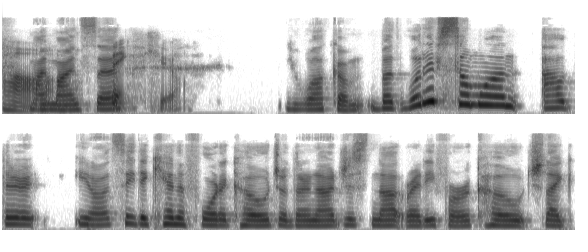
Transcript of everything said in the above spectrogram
my mindset. Thank you. You're welcome. But what if someone out there, you know, let's say they can't afford a coach or they're not just not ready for a coach, like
